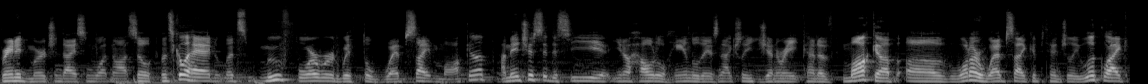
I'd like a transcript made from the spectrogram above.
branded merchandise and whatnot. So let's go ahead, let's move forward with the website mockup. I'm interested to see, you know, how it'll handle this and actually generate kind of mockup of what our website could potentially look like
